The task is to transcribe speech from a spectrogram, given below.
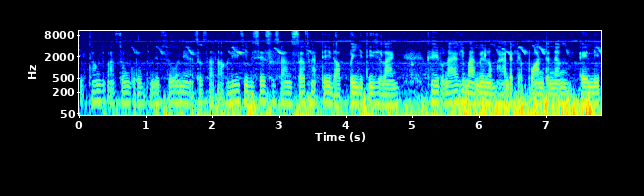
ជាបឋមខ្ញុំបាទសូមគោរពជំរាបសួរអ្នកសិក្សាទាំងអស់គ្នាជាពិសេសសិស្សានុសិស្សថ្នាក់ទី12ទីស្រឡាញ់ថ្ងៃប៉ុណ្ណាខ្ញុំបាទមានលំហាត់ដែលពាក់ព័ន្ធទៅនឹង Elip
